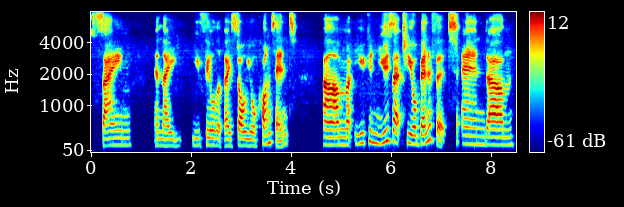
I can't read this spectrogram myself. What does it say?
SAME, and they you feel that they stole your content um, you can use that to your benefit. And um,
